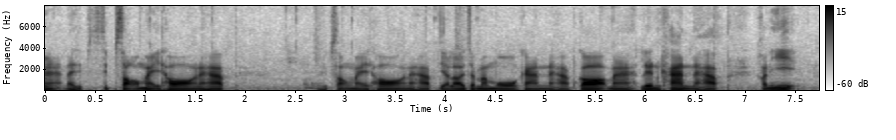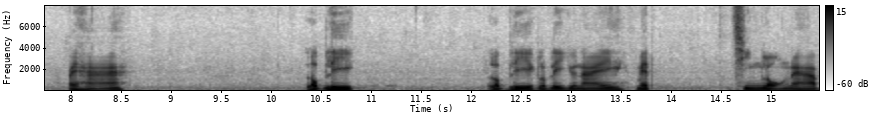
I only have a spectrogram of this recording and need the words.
อะได้12ไหมทองนะครับ12ไหมทองนะครับ เดี๋ยวเราจะมาโมกันนะครับ ก็มาเลื่อนขั้นนะครับ คราวนี้ไปหาลบลีก หลบลีกหลบลีกอยู่ไหน เม็ดชิงหลงนะครับ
